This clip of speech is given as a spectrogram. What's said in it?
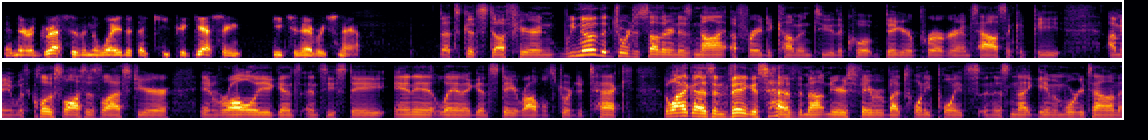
and they're aggressive in the way that they keep you guessing each and every snap that's good stuff here. And we know that Georgia Southern is not afraid to come into the quote bigger program's house and compete. I mean, with close losses last year in Raleigh against NC State and in Atlanta against state rivals Georgia Tech, the Wild Guys in Vegas have the Mountaineers favored by 20 points in this night game in Morgantown.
